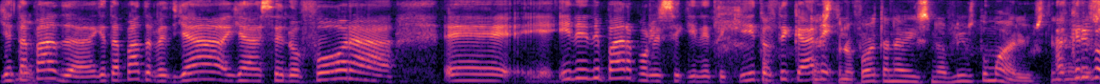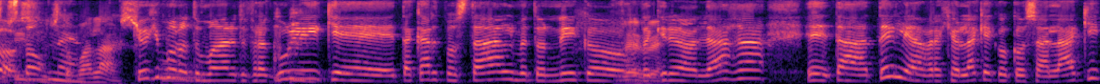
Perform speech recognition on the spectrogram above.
Για τα πάντα, για τα πάντα, παιδιά, για ασθενοφόρα. Ε, είναι, είναι πάρα πολύ συγκινητική το τι Τα κάνει. ασθενοφόρα ήταν οι συναυλίες του Μάριου στην Ακριβώς. στη- Το- στο ναι. Παλάς. Και όχι μόνο του Μάριου του Φραγκούλη και τα κάρτ ποστάλ με τον Νίκο, με Βέβαια. τον κύριο Αλιάγα, ε, τα τέλεια βραχιολάκια κοκοσαλάκι.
